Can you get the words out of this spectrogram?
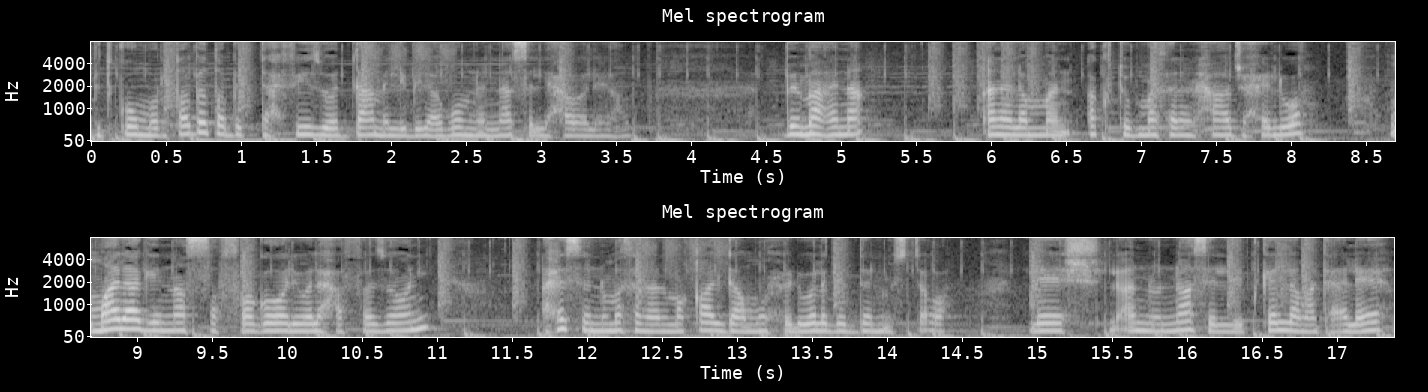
بتكون مرتبطة بالتحفيز والدعم اللي بيلاقوه من الناس اللي حواليهم. بمعنى أنا لما أكتب مثلا حاجة حلوة وما ألاقي الناس صفقولي ولا حفزوني أحس إنه مثلا المقال ده مو حلو ولا قد المستوى. ليش؟ لأنه الناس اللي تكلمت عليه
